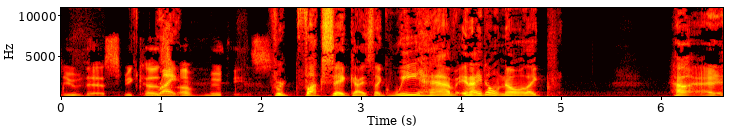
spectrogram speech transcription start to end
do this because Right. of movies. For fuck's sake, guys! Like we have, and I don't know, like how. I,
